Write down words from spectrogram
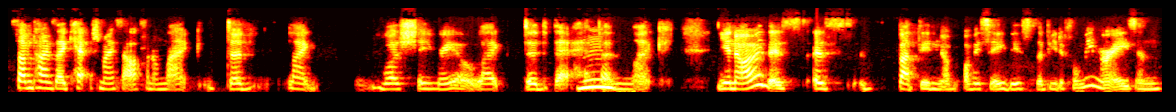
sometimes I catch myself and I'm like, did like was she real? Like, did that hmm. happen? Mm. Like, you know, there's is but then obviously there's the beautiful memories and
